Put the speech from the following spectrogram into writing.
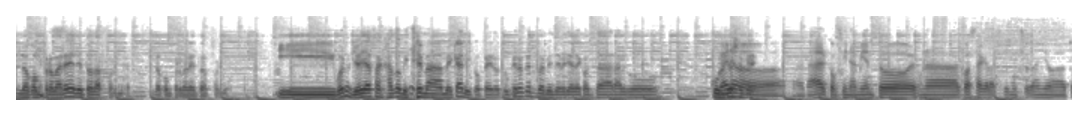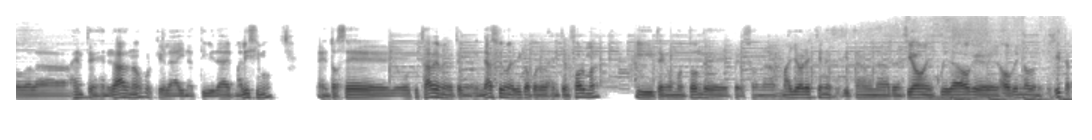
lo, comprobaré de todas formas. Lo comprobaré de todas formas. Y bueno, yo ya he zanjado mi tema mecánico, pero tú creo que también deberías de contar algo bueno, el confinamiento es una cosa que le hace mucho daño a toda la gente en general, ¿no? Porque la inactividad es malísimo. Entonces, yo, tú sabes, me tengo un gimnasio, me dedico a poner a la gente en forma y tengo un montón de personas mayores que necesitan una atención y cuidado que el joven no lo necesita.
